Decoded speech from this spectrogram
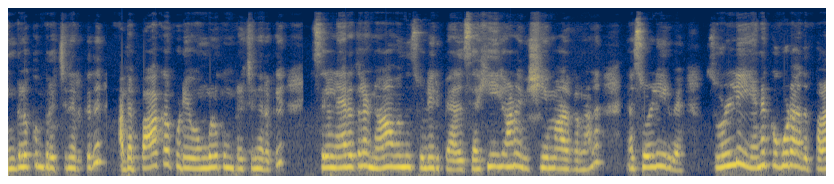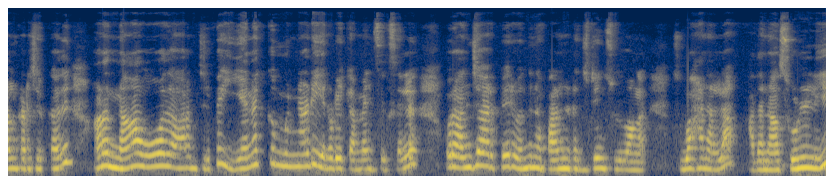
எங்களுக்கும் பிரச்சனை இருக்குது. அதை பார்க்கக்கூடிய உங்களுக்கும் பிரச்சனை இருக்கு. சில நேரத்துல நான் வந்து சொல்லியிருப்பேன். அது சகிகான விஷயமா இருக்கிறதுனால நான் சொல்லிடுவேன் சொல்லி எனக்கு கூட அது பலன் இருக்காது ஆனால் நான் ஓத ஆரம்பிச்சிருப்பேன். எனக்கு முன்னாடி என்னுடைய கமெண்ட் செக்ஷனில் ஒரு அஞ்சாறு பேர் வந்து நான் பலன் அடைஞ்சிட்டேன்னு சொல்லுவாங்க. சுபஹானல்லா அதை நான் சொல்லி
